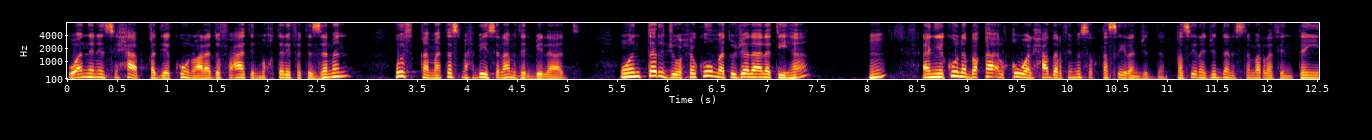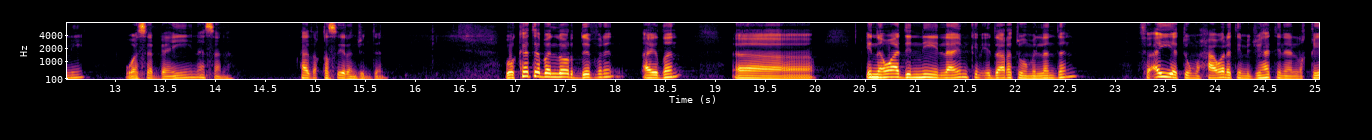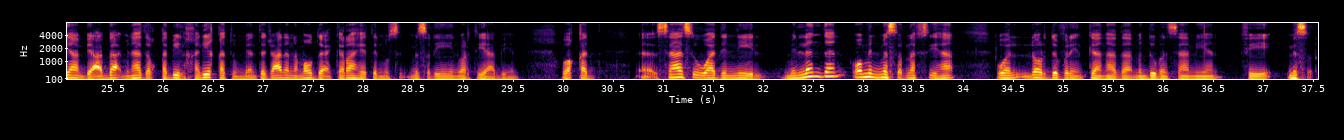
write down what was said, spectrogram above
وأن الانسحاب قد يكون على دفعات مختلفة الزمن وفق ما تسمح به سلامة البلاد. وأن ترجو حكومة جلالتها أن يكون بقاء القوة الحاضرة في مصر قصيرا جدا. قصيرا جدا استمر ثنتين وسبعين سنة. هذا قصيرا جدا. وكتب اللورد ديفرين أيضا آه إن وادي النيل لا يمكن إدارته من لندن فأية محاولة من جهتنا للقيام بأعباء من هذا القبيل خليقة بأن تجعلنا موضع كراهية المصريين وارتيابهم. وقد آه، ساسوا وادي النيل من لندن ومن مصر نفسها واللورد دوفرين كان هذا مندوبا ساميا في مصر.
